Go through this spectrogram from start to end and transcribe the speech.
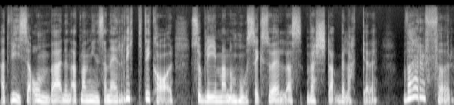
att visa omvärlden att man minsann är en riktig kar så blir man de homosexuellas värsta belackare. Varför?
